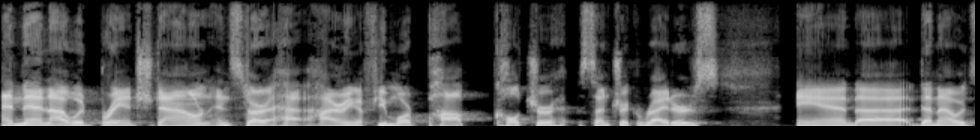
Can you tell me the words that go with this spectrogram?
and then I would branch down and start ha- hiring a few more pop culture centric writers. And uh, then I would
